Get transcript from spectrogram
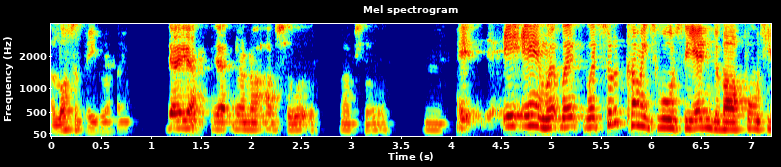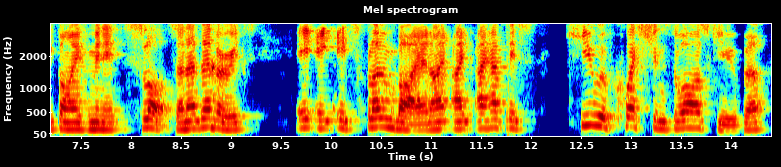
a lot of people, I think. Yeah, yeah, yeah. No, no, absolutely, absolutely. Mm. Ian, we're, we're, sort of coming towards the end of our 45 minute slots, and as ever, it's it, it's flown by, and I, I, I have this queue of questions to ask you, but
